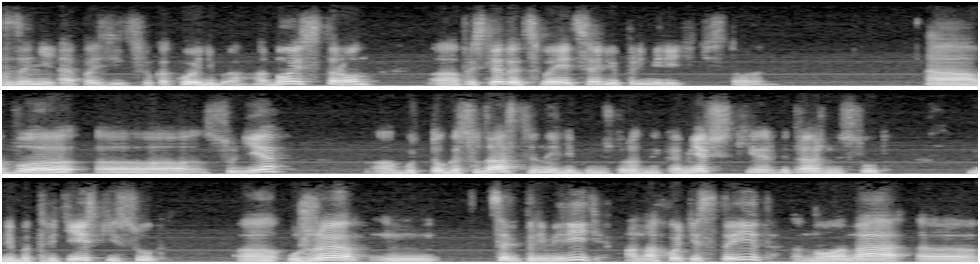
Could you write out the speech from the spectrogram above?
занимая позицию какой-либо одной из сторон, преследует своей целью примирить эти стороны. А, в суде, а, будь то государственный, либо международный коммерческий арбитражный суд, либо третейский суд, а, уже цель примирить, она хоть и стоит, но она, э,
